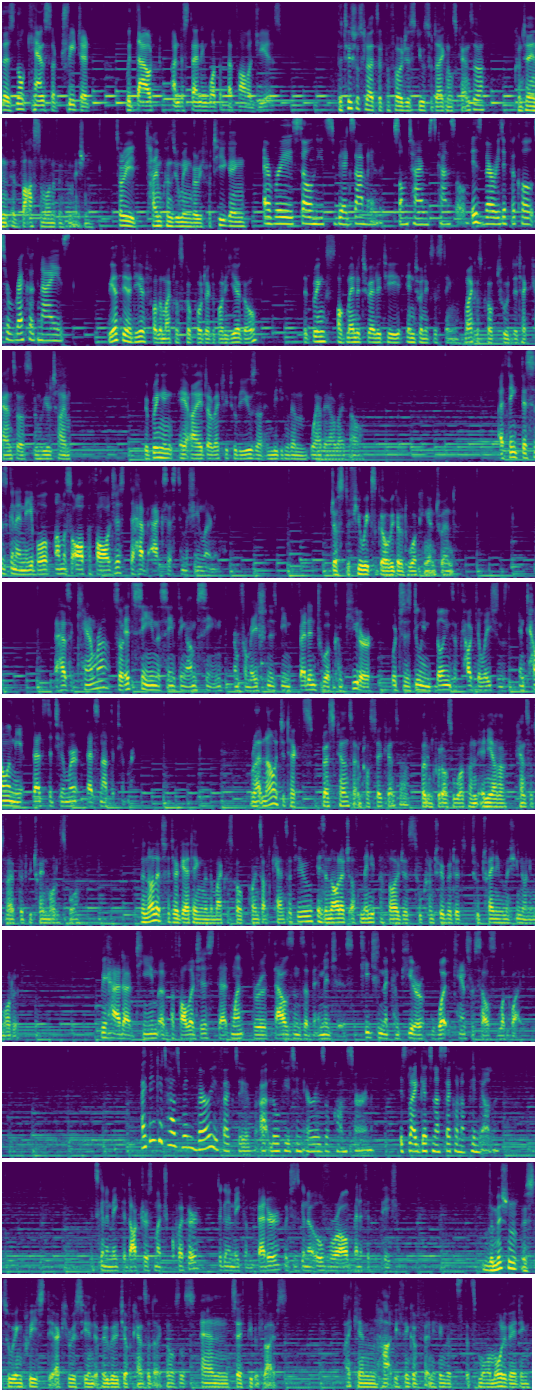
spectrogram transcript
There's no cancer treated without understanding what the pathology is. The tissue slides that pathologists use to diagnose cancer contain a vast amount of information. It's very time-consuming, very fatiguing. Every cell needs to be examined. Sometimes cancer is very difficult to recognize. We had the idea for the microscope project about a year ago. It brings augmented reality into an existing microscope to detect cancers in real time. We're bringing AI directly to the user and meeting them where they are right now. I think this is going to enable almost all pathologists to have access to machine learning. Just a few weeks ago, we got it working end-to-end. It has a camera, so it's seeing the same thing I'm seeing. Information is being fed into a computer, which is doing billions of calculations and telling me that's the tumor, that's not the tumor. Right now, it detects breast cancer and prostate cancer, but it could also work on any other cancer type that we train models for. The knowledge that you're getting when the microscope points out cancer to you is the knowledge of many pathologists who contributed to training the machine learning model. We had a team of pathologists that went through thousands of images, teaching the computer what cancer cells look like. I think it has been very effective at locating areas of concern. It's like getting a second opinion. It's going to make the doctors much quicker, they're going to make them better, which is going to overall benefit the patient. The mission is to increase the accuracy and availability of cancer diagnosis and save people's lives. I can hardly think of anything that's, that's more motivating.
